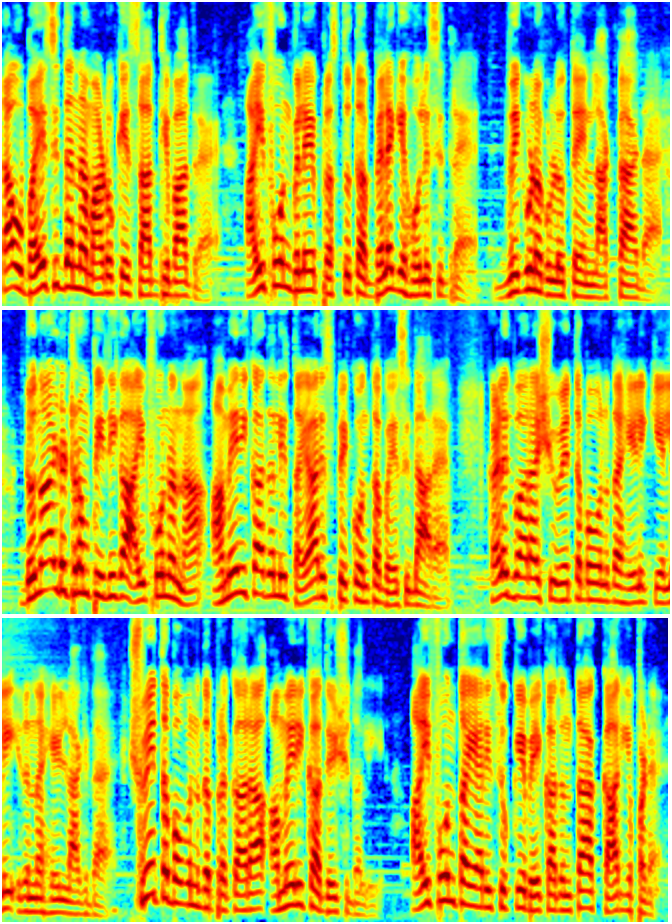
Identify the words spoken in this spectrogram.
ತಾವು ಬಯಸಿದ್ದನ್ನು ಮಾಡೋಕೆ ಸಾಧ್ಯವಾದ್ರೆ ಐಫೋನ್ ಬೆಲೆ ಪ್ರಸ್ತುತ ಬೆಲೆಗೆ ಹೋಲಿಸಿದ್ರೆ ದ್ವಿಗುಣಗೊಳ್ಳುತ್ತೆ ಎನ್ನಲಾಗ್ತಾ ಇದೆ. ಡೊನಾಲ್ಡ್ ಟ್ರಂಪ್ ಇದೀಗ ಐಫೋನ್ ಅನ್ನ ಅಮೆರಿಕಾದಲ್ಲಿ ತಯಾರಿಸಬೇಕು ಅಂತ ಬಯಸಿದ್ದಾರೆ. ಕಳೆದ ವಾರ ಶ್ವೇತ ಭವನದ ಹೇಳಿಕೆಯಲ್ಲಿ ಇದನ್ನ ಹೇಳಲಾಗಿದೆ. ಶ್ವೇತ ಭವನದ ಪ್ರಕಾರ ಅಮೆರಿಕ ದೇಶದಲ್ಲಿ ಐಫೋನ್ ತಯಾರಿಸೋಕೆ ಬೇಕಾದಂತ ಕಾರ್ಯಪಡೆ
